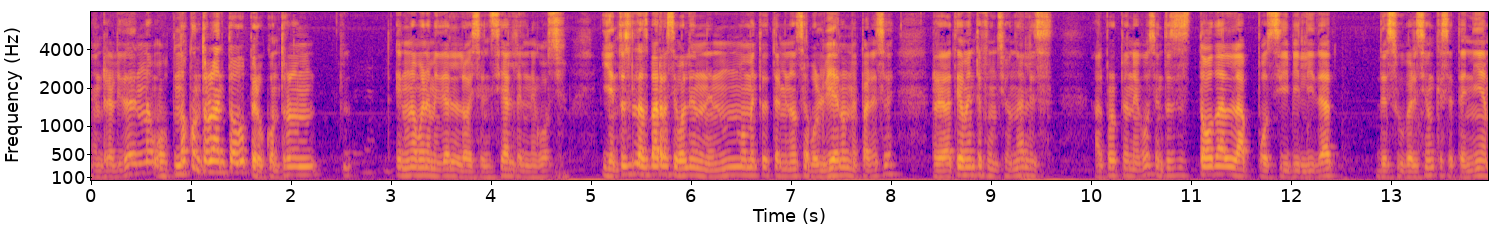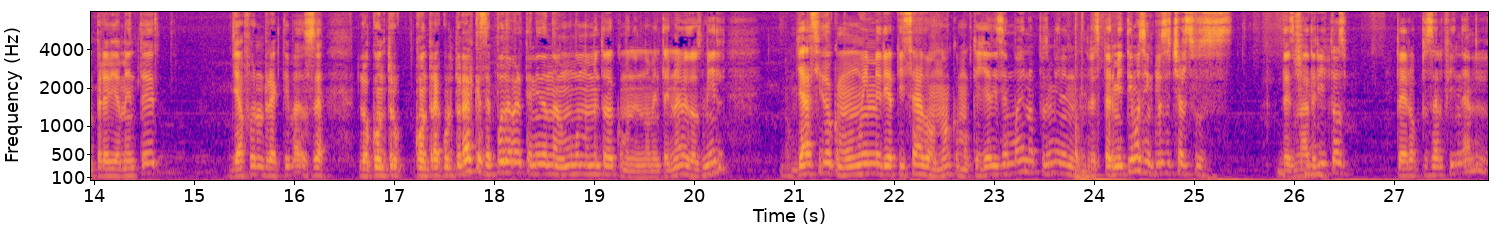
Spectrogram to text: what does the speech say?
en realidad no, no controlan todo, pero controlan en una buena medida lo esencial del negocio. Y entonces las barras se vuelven, en un momento determinado, se volvieron, me parece, relativamente funcionales al propio negocio. Entonces toda la posibilidad de subversión que se tenían previamente ya fueron reactivadas. O sea, lo contra, contracultural que se pudo haber tenido en algún momento, como en el 99-2000, ya ha sido como muy mediatizado, ¿no? Como que ya dicen, bueno, pues miren, les permitimos incluso echar sus desmadritos, pero pues al final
